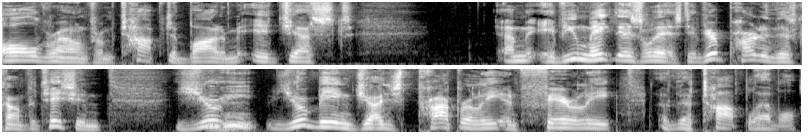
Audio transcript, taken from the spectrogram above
all round from top to bottom. It just. I mean, if you make this list, if you're part of this competition, you're mm-hmm. you're being judged properly and fairly at the top level.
